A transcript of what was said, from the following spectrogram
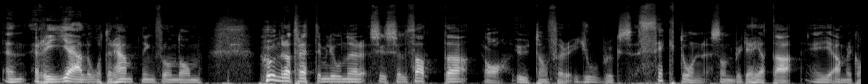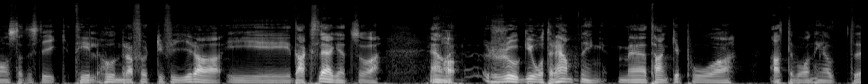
en rejäl återhämtning från de 130 miljoner sysselsatta ja, utanför jordbrukssektorn som det brukar heta i amerikansk statistik till 144 i dagsläget. Så en ja. ruggig återhämtning med tanke på att det var en helt eh,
